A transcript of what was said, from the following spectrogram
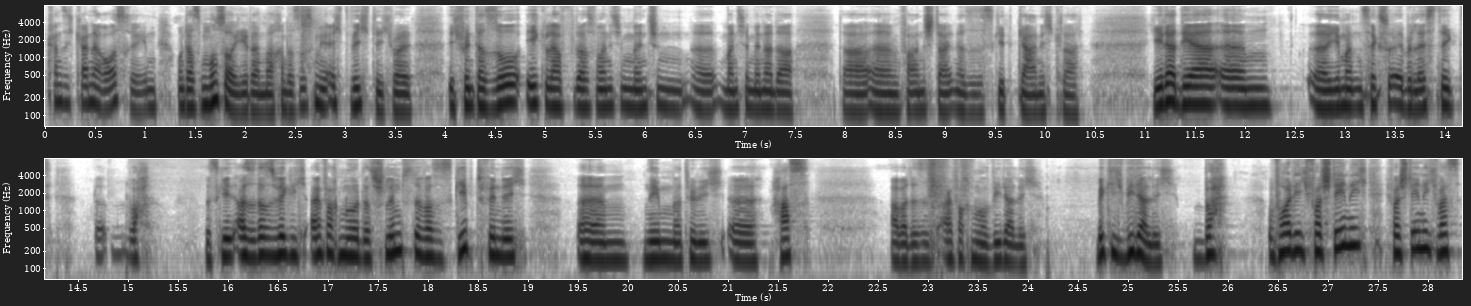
kann sich keiner rausreden und das muss auch jeder machen. Das ist mir echt wichtig, weil ich finde das so ekelhaft, dass manche Menschen, äh, manche Männer da, da ähm, veranstalten. Also das geht gar nicht klar. Jeder, der ähm, äh, jemanden sexuell belästigt, äh, boah, das geht, also das ist wirklich einfach nur das Schlimmste, was es gibt, finde ich. Ähm, neben natürlich äh, Hass. Aber das ist einfach nur widerlich. Wirklich widerlich. Bah. Und vor allem, ich verstehe nicht, ich verstehe nicht, was,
